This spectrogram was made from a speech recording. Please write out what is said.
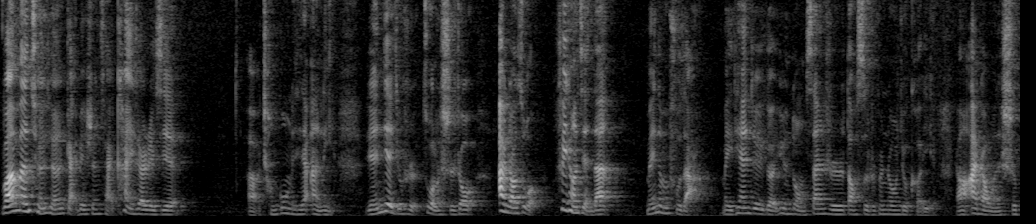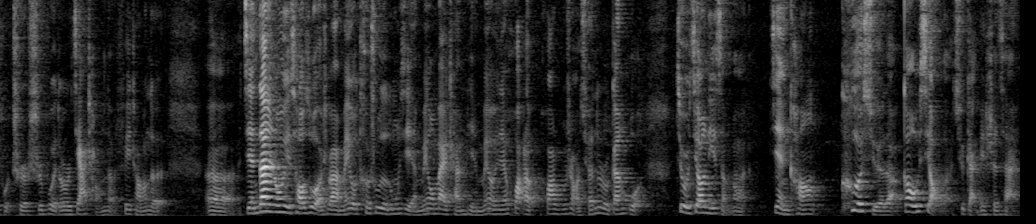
完完全全改变身材。看一下这些啊成功的一些案例，人家就是做了十周，按照做非常简单，没那么复杂。每天这个运动三十到四十分钟就可以，然后按照我的食谱吃，食谱也都是家常的，非常的。呃，简单容易操作是吧？没有特殊的东西，没有卖产品，没有那些花了花了不少，全都是干货，就是教你怎么健康、科学的、高效的去改变身材。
